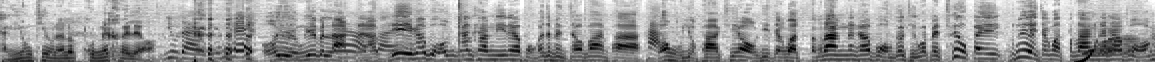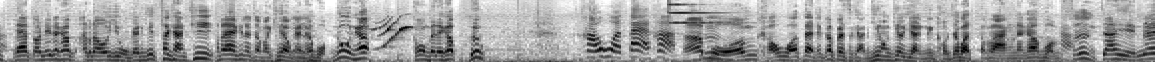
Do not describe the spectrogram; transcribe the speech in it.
ถานที่ท่องเที่ยวนะแล้วคุณไม่เคยเลยเหรอ อยู่แต่กรุงเทพ อ๋ออยู่ตรงนี้เป็นหลักนะครับใช่นี่ครับผมงานครั้งนี้นะครับผมก็จะเป็นเจ้าบ้านพาค่ะ น้องหมูหยกพาเที่ยวที่จังหวัดตรังนะครับ ผมก็ถือว่าเป็นเที่ยวไปเรื่อยจังหวัดตรังนะครับผมและตอนนี้นะครับเราอยู่กันที่สถานที่แรกที่เราจะมาเที่ยวกันนะครับผมนู่นครับกล้องไปเลยครับฮึบ เขาหัวแตกค่ะ ครับผมเขาหัวแต่นี่ก็เป็นสถานที่ท่องเที่ยวอย่างหนึ่งของจังหวัดตรังนะครับผม ค่ะ ซึ่งจะเห็นได้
